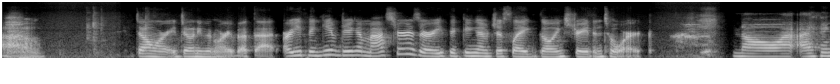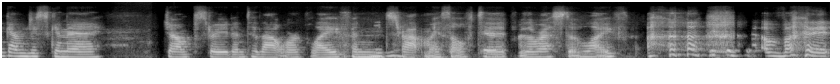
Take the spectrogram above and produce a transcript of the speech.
Um, don't worry. Don't even worry about that. Are you thinking of doing a master's or are you thinking of just like going straight into work? No, I, think I'm just gonna jump straight into that work life and Mhm. strap myself to Yeah. it for the rest of life. but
